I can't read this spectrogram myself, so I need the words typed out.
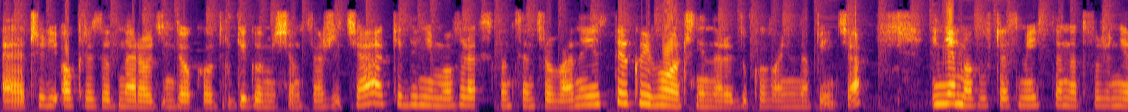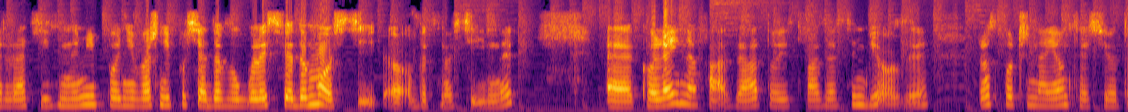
E, czyli okres od narodzin do około drugiego miesiąca życia, kiedy niemowlak skoncentrowany jest tylko i wyłącznie na redukowaniu napięcia i nie ma wówczas miejsca na tworzenie relacji z innymi, ponieważ nie posiada w ogóle świadomości obecności innych. E, kolejna faza to jest faza symbiozy, rozpoczynająca się od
